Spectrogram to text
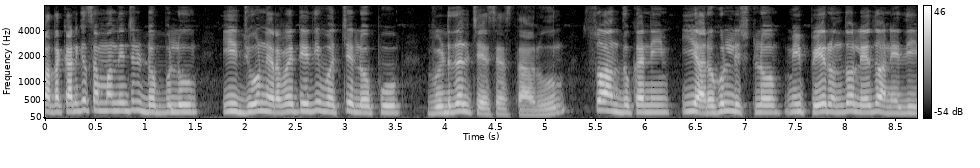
పథకానికి సంబంధించిన డబ్బులు ఈ జూన్ ఇరవై తేదీ వచ్చే లోపు విడుదల చేసేస్తారు. సో అందుకని ఈ అర్హుల లిస్టులో మీ పేరు ఉందో లేదో అనేది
